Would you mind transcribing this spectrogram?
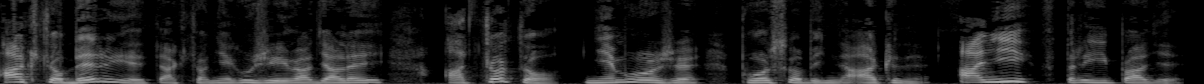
Ak to berie, tak to nech užíva ďalej a toto nemôže pôsobiť na akne. Ani v prípade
